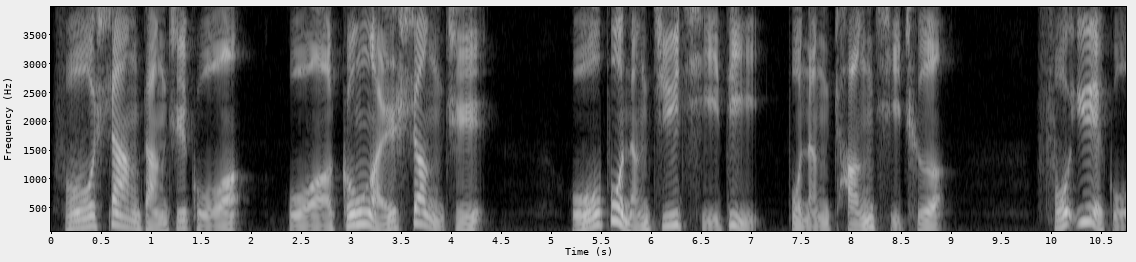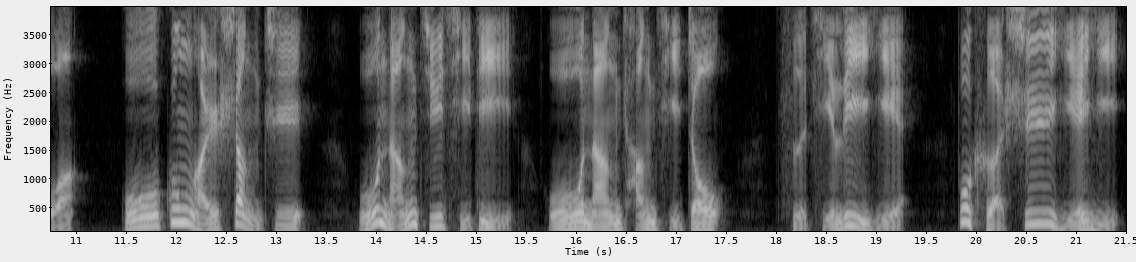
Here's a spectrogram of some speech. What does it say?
夫上党之国，我攻而胜之，吾不能居其地，不能乘其车。夫越国，无功而胜之。无能居其地，无能成其州，此其利也，不可失也已。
